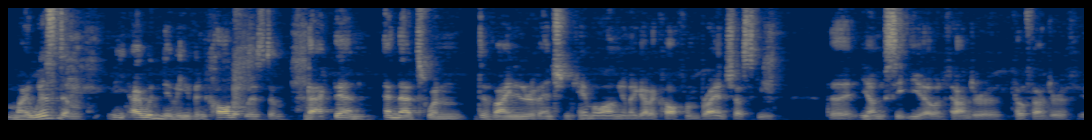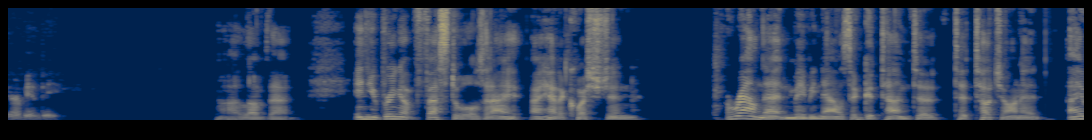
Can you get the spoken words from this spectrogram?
my wisdom. I wouldn't have even called it wisdom back then. And that's when divine intervention came along, and I got a call from Brian Chesky, the young CEO and founder, co-founder of Airbnb. I love that. And you bring up festivals, and I, I had a question around that, and maybe now is a good time to to touch on it. I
